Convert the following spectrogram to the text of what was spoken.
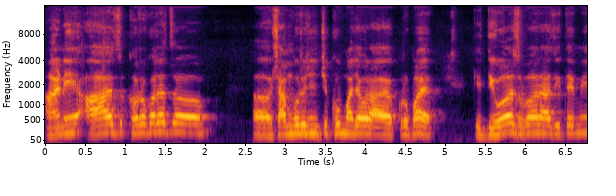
आणि आज खरोखरच श्याम गुरुजींची खूप माझ्यावर कृपा आहे की दिवसभर आज इथे मी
